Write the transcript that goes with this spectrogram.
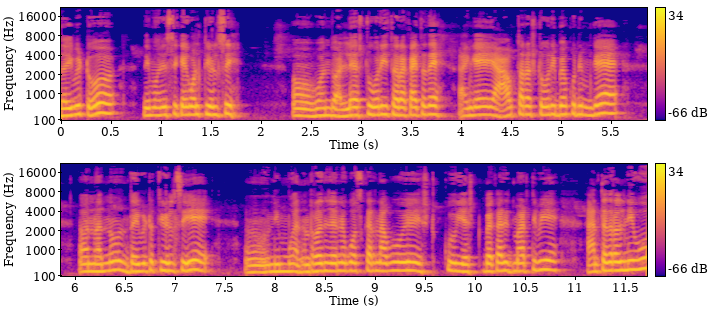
ದಯವಿಟ್ಟು ನಿಮ್ಮ ಅನಿಸಿಕೆಗಳು ತಿಳಿಸಿ. ಒಂದು ಒಳ್ಳೆಯ ಸ್ಟೋರಿ ತರೋಕ್ಕಾಯ್ತದೆ. ಹಂಗೆ ಯಾವ ಥರ ಸ್ಟೋರಿ ಬೇಕು ನಿಮಗೆ? ನಾನು ದಯವಿಟ್ಟು ತಿಳಿಸಿ. ನಿಮ್ಮ ಮನೋರಂಜನೆಗೋಸ್ಕರ ನಾವು ಎಷ್ಟು ಎಷ್ಟು ಬೇಕಾದ್ರೆ ಇದು ಮಾಡ್ತೀವಿ? ಅಂಥದ್ರಲ್ಲಿ ನೀವು,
